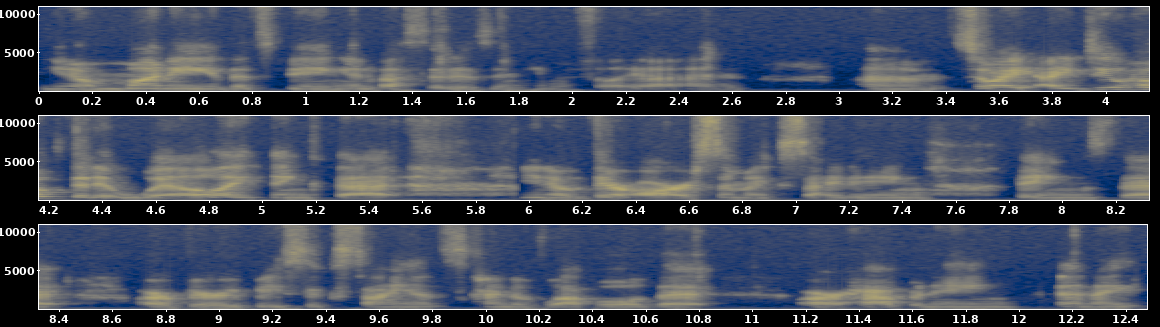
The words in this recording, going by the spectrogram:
you know, money that's being invested is in hemophilia. And um, so I, I, do hope that it will. I think that, you know, there are some exciting things that are very basic science kind of level that are happening. And I,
